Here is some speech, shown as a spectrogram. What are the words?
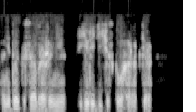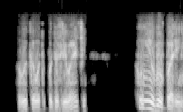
а не только соображения юридического характера. Вы кого-то подозреваете? У нее был парень.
